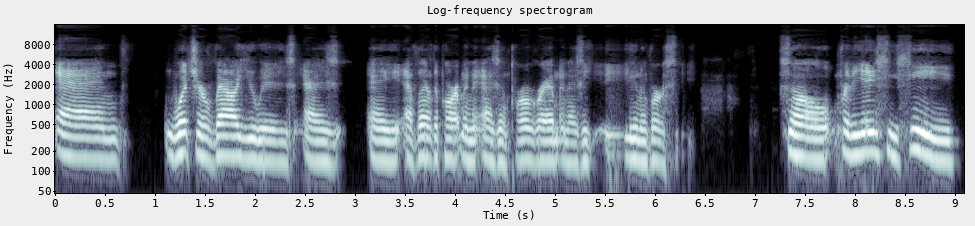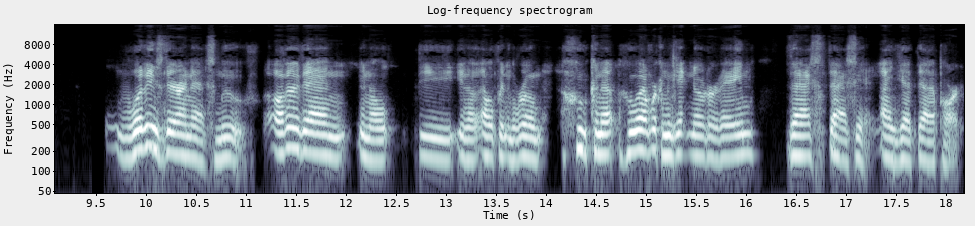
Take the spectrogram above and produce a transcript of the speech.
and what your value is as a athletic department, as a program, and as a university. So for the ACC, what is their next move other than you know the you know elephant in the room? Who can whoever can get Notre Dame? That's that's it. I get that part.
